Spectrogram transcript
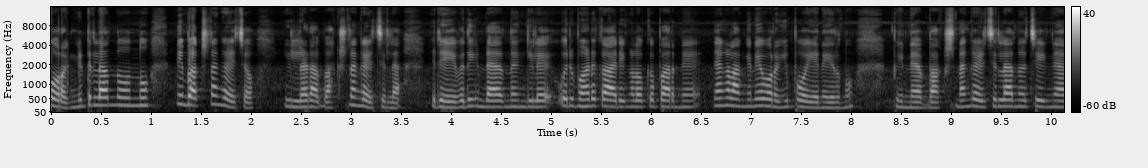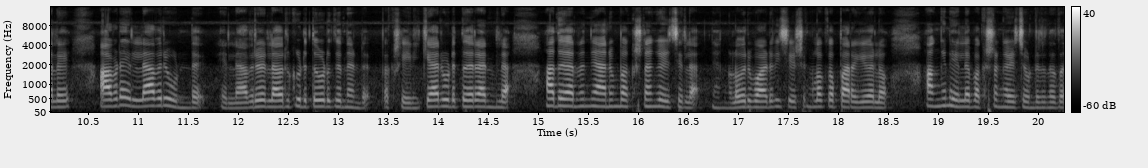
കുറഞ്ഞിട്ടില്ല എന്ന് തോന്നുന്നു. നീ ഭക്ഷണം കഴിച്ചോ? ഇല്ലടാ ഭക്ഷണം കഴിച്ചില്ല. രേവതി ഉണ്ടായിരുന്നെങ്കിൽ ഒരുപാട് കാര്യങ്ങളൊക്കെ പറഞ്ഞ് ഞങ്ങൾ അങ്ങനെ ഉറങ്ങിപ്പോയേനായിരുന്നു. പിന്നെ ഭക്ഷണം കഴിച്ചില്ല എന്ന് വെച്ച് കഴിഞ്ഞാൽ അവിടെ എല്ലാവരും ഉണ്ട്. എല്ലാവരും എല്ലാവർക്കും എടുത്തു കൊടുക്കുന്നുണ്ട്. പക്ഷേ എനിക്കാരും എടുത്തു തരാനില്ല. അത് കാരണം ഞാനും ഭക്ഷണം കഴിച്ചില്ല. ഞങ്ങൾ ഒരുപാട് വിശേഷങ്ങളൊക്കെ പറയുമല്ലോ അങ്ങനെയല്ല ഭക്ഷണം കഴിച്ചുകൊണ്ടിരുന്നത്?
